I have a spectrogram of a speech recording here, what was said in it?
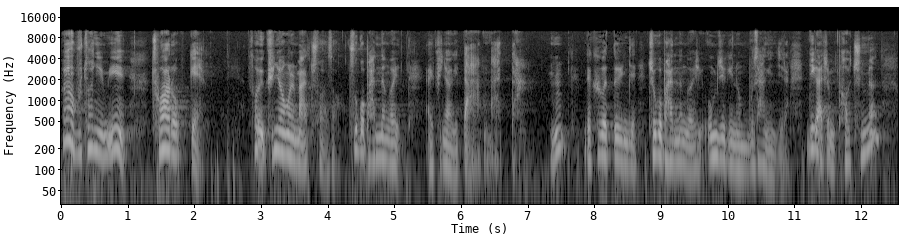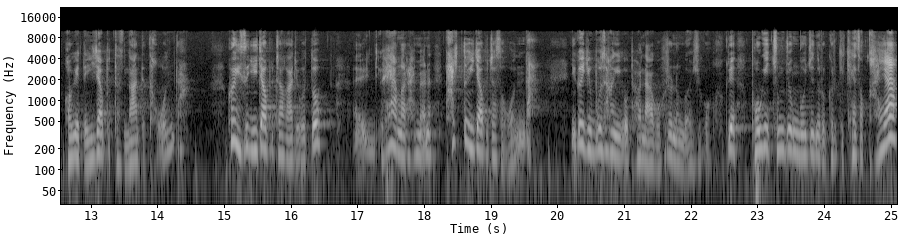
그러니까 부처님이 조화롭게 소위 균형을 맞추어서 주고받는 거 균형이 딱 맞다. 응? 근데 그것도 이제 주고받는 것이 움직이는 무상인지라 네가 좀 더 주면 거기에 또 이자 붙어서 나한테 더 온다. 거기서 이자 붙여가지고 또 회항을 하면 은 다시 또 이자 붙여서 온다. 이것이 무상이고 변하고 흐르는 것이고 그래 복이 중중무진으로 그렇게 계속 가야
